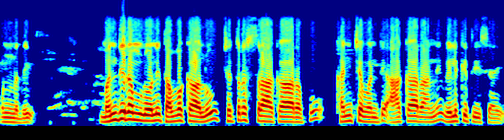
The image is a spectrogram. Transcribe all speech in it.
ఉన్నది. మందిరంలోని తవ్వకాలు చతురస్రాకారపు కంచె వంటి ఆకారాన్ని వెలికి తీశాయి.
